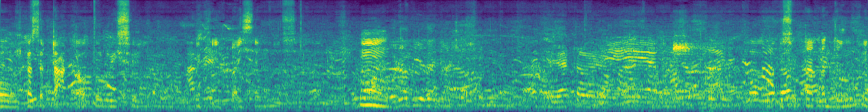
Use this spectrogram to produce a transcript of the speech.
ওর কাছে টাকাও তো রয়েছে আর কি পাইছে মনে হচ্ছে? হুম। কিছু টাকা জমবে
